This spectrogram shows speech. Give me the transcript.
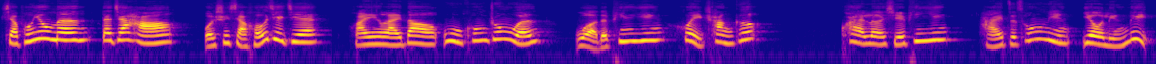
小朋友们，大家好，我是小猴姐姐，欢迎来到悟空中文。我的拼音会唱歌，快乐学拼音，孩子聪明又伶俐，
